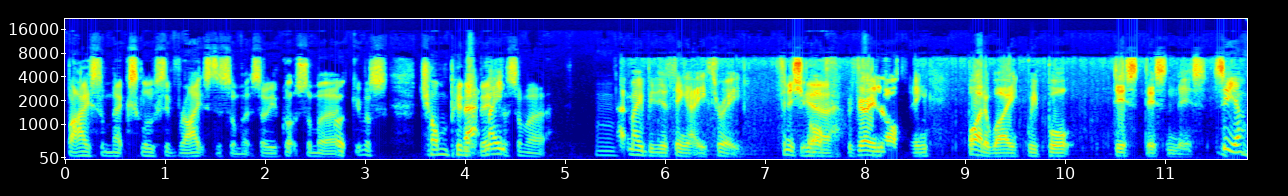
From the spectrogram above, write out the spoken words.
buy some exclusive rights to Summit, so you've got some. Uh, give us chomping that at bit may- for Summit. That may be the thing at E3. Finish it Yeah. off. The very last thing. By the way, we've bought this, this, and this. See ya.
